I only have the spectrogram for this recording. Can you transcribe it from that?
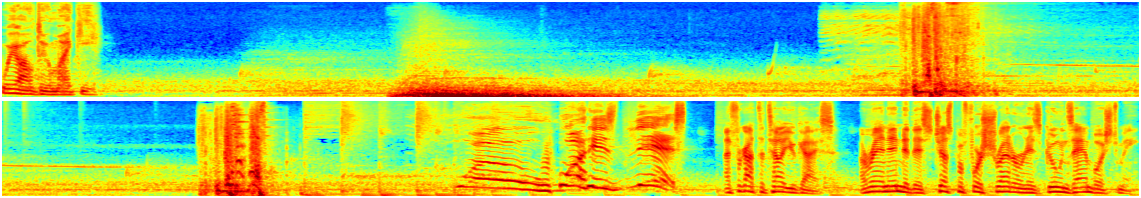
We all do, Mikey. Whoa! What is this? I forgot to tell you guys. I ran into this just before Shredder and his goons ambushed me.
